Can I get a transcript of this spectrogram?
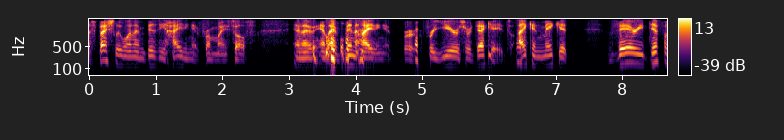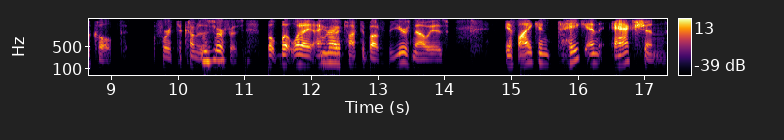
especially when I'm busy hiding it from myself, and I and I've been hiding it for for years or decades. I can make it very difficult for it to come to the mm-hmm. surface. But but what I, I right. I've talked about for years now is if I can take an action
